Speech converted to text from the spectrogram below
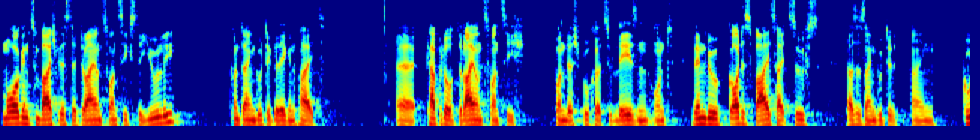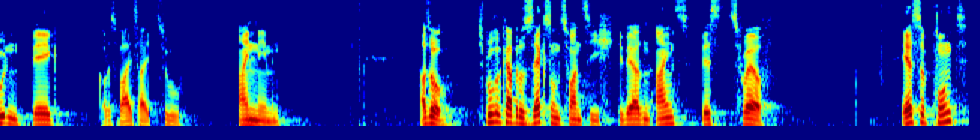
morgen zum Beispiel ist der 23. Juli, könnte eine gute Gelegenheit, äh, Kapitel 23 von der Sprüche zu lesen. Und wenn du Gottes Weisheit suchst, das ist ein, guter, ein guten Weg, Gottes Weisheit zu einnehmen. Also, Sprüche Kapitel 26, die Versen 1 bis 12. Erster Punkt,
